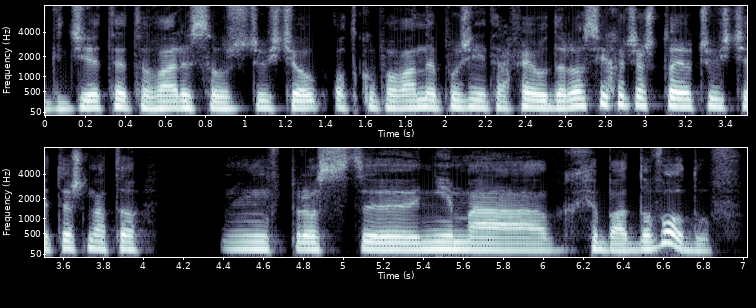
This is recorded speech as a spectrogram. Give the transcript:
gdzie te towary są rzeczywiście odkupowane, później trafiają do Rosji, chociaż tutaj oczywiście też na to mm, wprost nie ma chyba dowodów.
